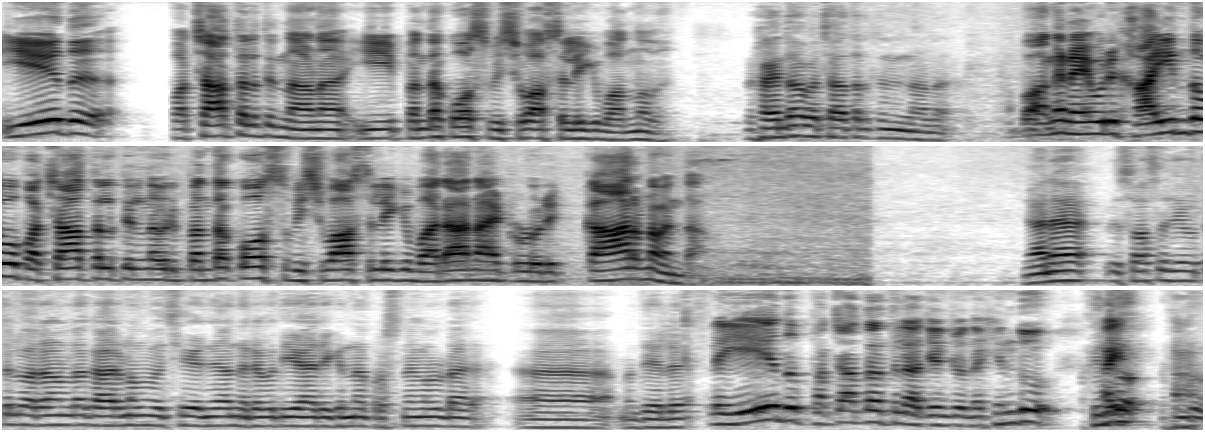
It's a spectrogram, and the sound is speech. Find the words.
ഏത് പശ്ചാത്തലത്തിൽ നിന്നാണ് ഈ പെന്തക്കോസ് വിശ്വാസത്തിലേക്ക് വന്നത്? ഹൈന്ദവ പശ്ചാത്തലത്തിൽ നിന്നാണ് അപ്പോൾ അങ്ങനെ ഒരു ഹൈന്ദവ പശ്ചാത്തലത്തിൽ നിന്ന് ഒരു പെന്തക്കോസ് വിശ്വാസത്തിലേക്ക് വരാനായിട്ടുള്ള ഒരു കാരണം എന്താണ്? ഞാൻ വിശ്വാസ ജീവിതത്തിൽ വരാനുള്ള കാരണം എന്ന് വെച്ച് കഴിഞ്ഞാൽ നിരവധിയായിരിക്കുന്ന പ്രശ്നങ്ങളുടെ മധ്യയിൽ അല്ല ഏത് പശ്ചാത്തലത്തിലാണ് ജനിച്ചു വന്നത് ഹിന്ദു ഹിന്ദു ഹിന്ദു.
